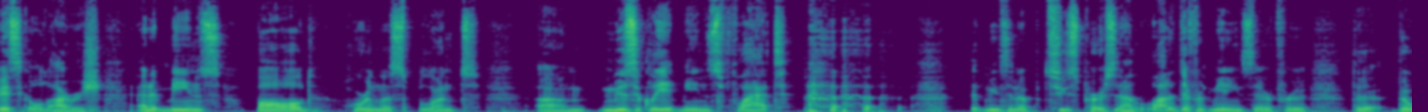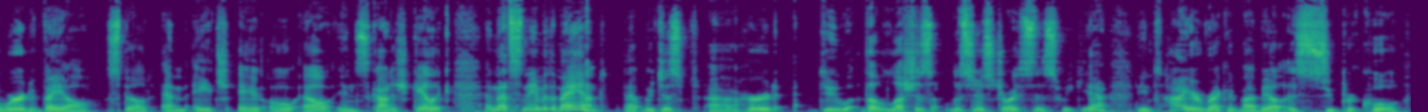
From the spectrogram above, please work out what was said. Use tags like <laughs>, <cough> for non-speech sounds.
basic Old Irish, and it means bald, hornless, blunt, um, musically, it means flat. <laughs> it means an obtuse person. A lot of different meanings there for the, the word veil, spelled M H A O L in Scottish Gaelic. And that's the name of the band that we just uh, heard do the Luscious Listener's Choice this week. Yeah, the entire record by M(h)aol is super cool.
